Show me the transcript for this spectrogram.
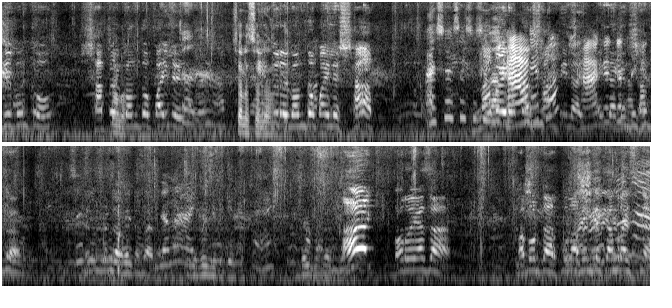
যে বন্ধু সাপের গন্ধ পাইলে চলো চলো। গন্ধ পাইলে সাপ আচ্ছা আচ্ছা আচ্ছা খবরদার পোলা ভাইকে কামড়াইস না।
